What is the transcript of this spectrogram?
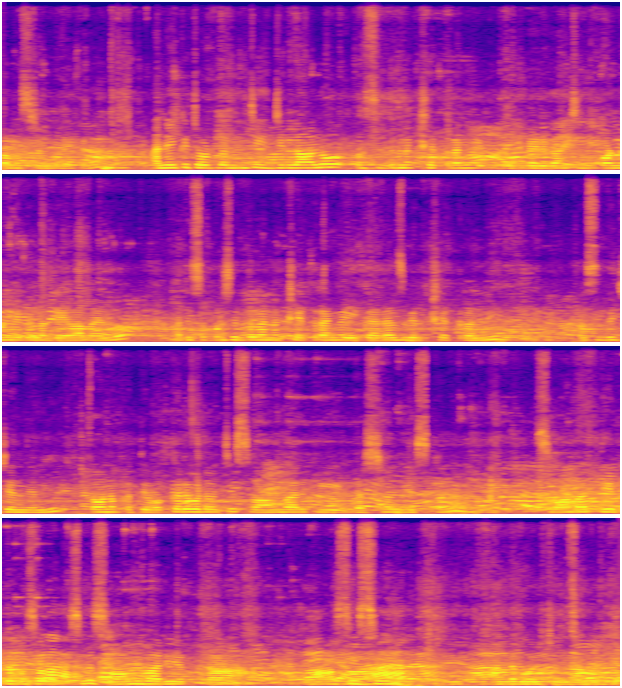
సంవత్సరం కూడా ఇక్కడ. అనేక చోట్ల నుంచి ఈ జిల్లాలో ప్రసిద్ధమైన క్షేత్రంగా పేరుగాంచింది కొండ మీద ఉన్న దేవాలయంలో. అతి సుప్రసిద్ధమైన క్షేత్రంగా ఈ కైరాజగిరి క్షేత్రాన్ని ప్రసిద్ధి చెందింది. కావున ప్రతి ఒక్కరు కూడా వచ్చి స్వామివారికి దర్శనం చేసుకొని స్వామివారి తీర్థప్రసాదం తీసుకుని స్వామివారి యొక్క ఆశీస్సును అందగోల్చున్నామండి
